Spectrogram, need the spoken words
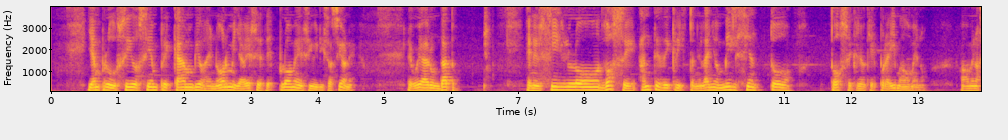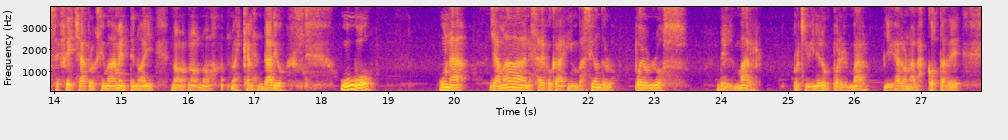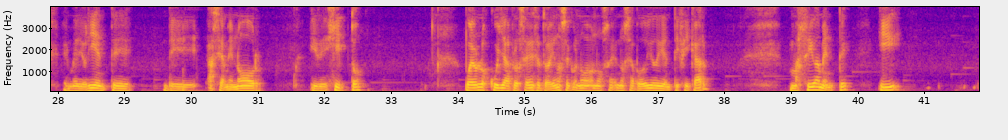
y han producido siempre cambios enormes y a veces desplome de civilizaciones. Les voy a dar un dato. En el siglo XII antes de Cristo, en el año 1112 creo que es por ahí más o menos, más o menos se fecha aproximadamente, no hay, no, no, no, no hay calendario, hubo una llamada en esa época invasión de los pueblos del mar, porque vinieron por el mar, llegaron a las costas del Medio Oriente, de Asia Menor, y de Egipto, pueblos cuya procedencia todavía no se, no se ha podido identificar masivamente y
